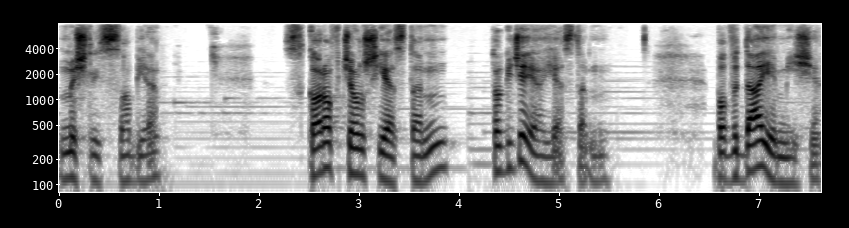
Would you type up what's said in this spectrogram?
myślisz sobie. Skoro wciąż jestem, to gdzie ja jestem? Bo wydaje mi się,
